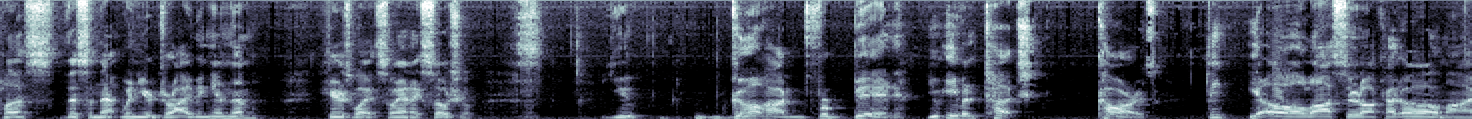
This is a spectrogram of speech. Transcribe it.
plus this and that when you're driving in them. Here's why it's so antisocial. You, God forbid, you even touch cars. Think, you, oh, lawsuit, all kinds. Oh my,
